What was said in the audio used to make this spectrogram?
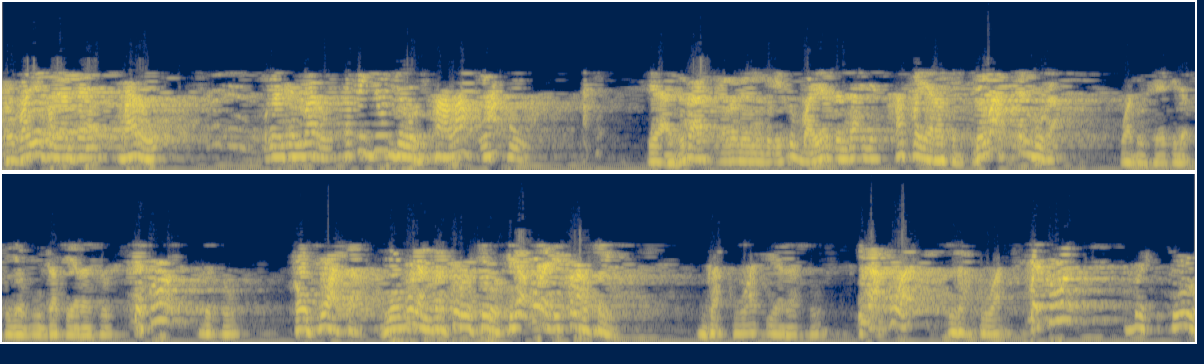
Rupanya pengantin baru pengantin baru. Tapi jujur, salah laku. Ya sudah, kalau memang begitu bayar dendanya. Apa ya Rasul? Bebaskan budak. Waduh, saya tidak punya budak ya Rasul. Betul. Betul. Kau puasa dua bulan bersuruh-suruh, tidak boleh diselang-seling. Enggak kuat ya Rasul. Enggak kuat. Enggak kuat. Betul. Betul.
